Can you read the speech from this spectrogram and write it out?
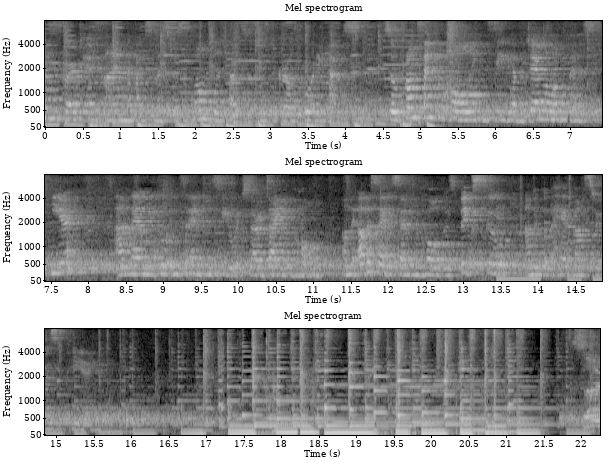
Mrs Burgess. I'm the house mistress of Longfield House, which is the girls' boarding house. So from Central Hall, you can see we have the general office here, and then we go into entrance here, which is our dining hall. On the other side of Central Hall, there's big school, and we've got the headmaster's PA. So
